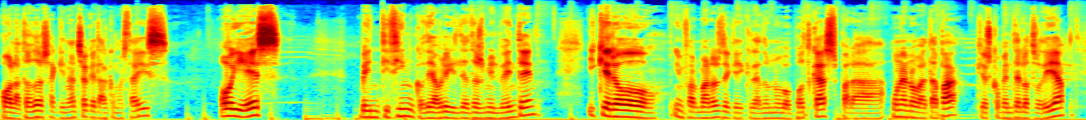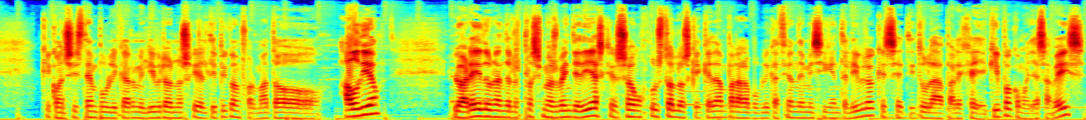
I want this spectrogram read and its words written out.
Hola a todos, aquí Nacho, ¿qué tal? ¿Cómo estáis? Hoy es 25 de abril de 2020 y quiero informaros de que he creado un nuevo podcast para una nueva etapa que os comenté el otro día, que consiste en publicar mi libro No soy el típico en formato audio. Lo haré durante los próximos 20 días, que son justo los que quedan para la publicación de mi siguiente libro, que se titula Pareja y Equipo, como ya sabéis,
